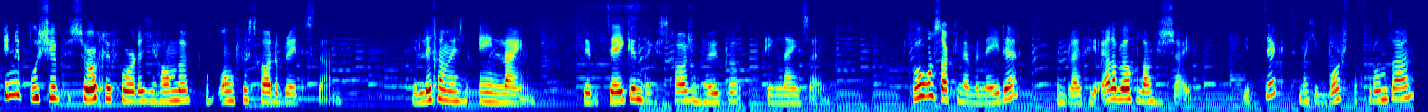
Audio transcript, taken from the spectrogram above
In de push-up zorg je ervoor dat je handen op ongeveer schouderbreedte staan. Je lichaam is in één lijn. Dit betekent dat je schouders en heupen op één lijn zijn. Vervolgens zak je naar beneden en blijf je ellebogen langs je zij. Je tikt met je borst de grond aan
